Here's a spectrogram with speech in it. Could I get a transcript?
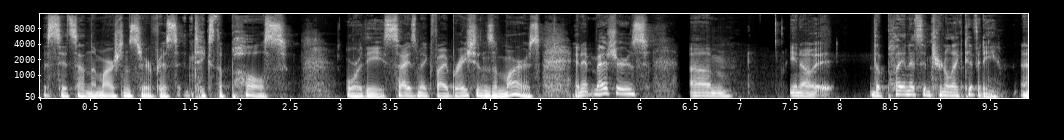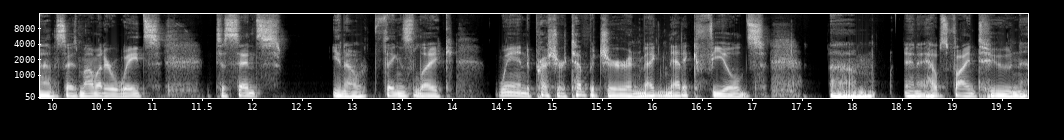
that sits on the Martian surface and takes the pulse or the seismic vibrations of Mars. And it measures, um, you know, the planet's internal activity. Uh, the seismometer waits to sense, you know, things like wind, pressure, temperature, and magnetic fields. Um, and it helps fine tune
